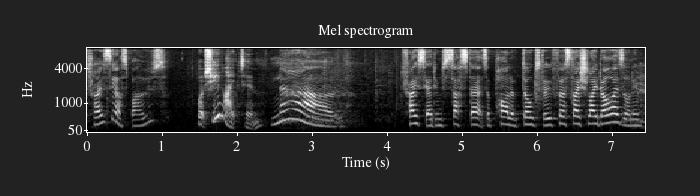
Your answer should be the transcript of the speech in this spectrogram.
Tracy, I suppose. What, she liked him? No. Tracy had him sussed out as a pile of dogs do first day she laid eyes on him.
